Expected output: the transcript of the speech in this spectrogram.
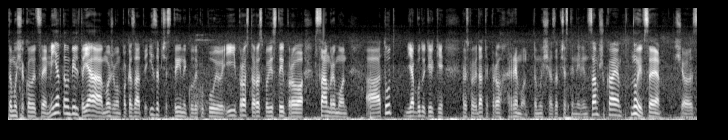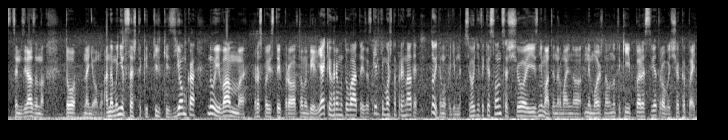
Тому що коли це мій автомобіль, то я можу вам показати і запчастини, коли купую, і просто розповісти про сам ремонт. А тут я буду тільки розповідати про ремонт, тому що запчастини він сам шукає. Ну і все, що з цим зв'язано, то на ньому. А на мені все ж таки тільки зйомка. Ну і вам розповісти про автомобіль, як його ремонтувати, за скільки можна пригнати, ну і тому подібне. Сьогодні таке сонце, що і знімати нормально не можна. Воно такий пересвіт робить, що капець.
